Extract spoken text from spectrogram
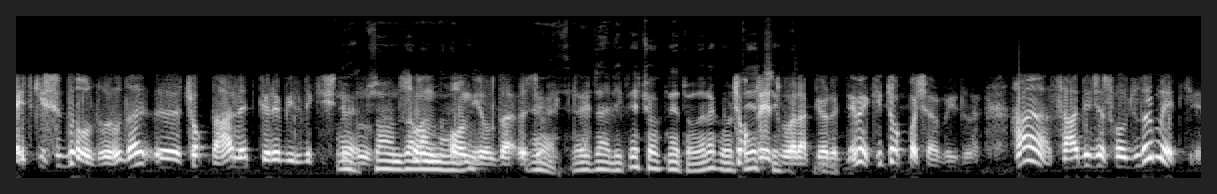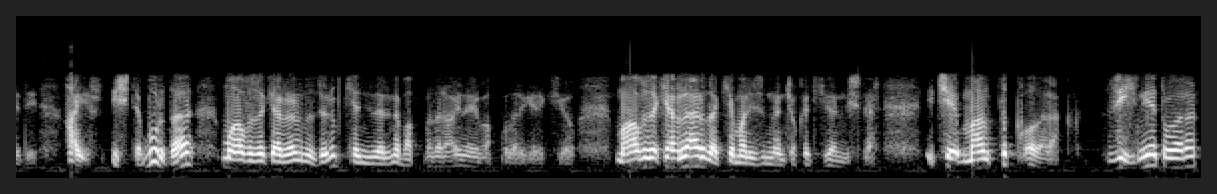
etkisinde olduğunu da e, çok daha net görebildik işte Evet, bu son son zamanlarda. 10 yılda özellikle. Evet, özellikle çok net olarak ortaya Çok net çıktı. olarak gördük. Demek ki çok başarılıydılar. Ha sadece solcuları mı etkiledi? Hayır. İşte burada muhafazakarların da dönüp kendilerine bakmaları, aynaya bakmaları gerekiyor. Muhafazakarlar da Kemalizmden çok etkilenmişler. İçe mantık olarak, zihniyet olarak,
